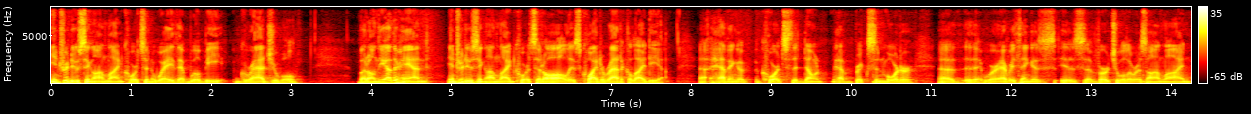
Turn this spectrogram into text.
introducing online courts in a way that will be gradual. But on the other hand, introducing online courts at all is quite a radical idea. Uh, having a, courts that don't have bricks and mortar, uh, where everything is is uh, virtual or is online.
